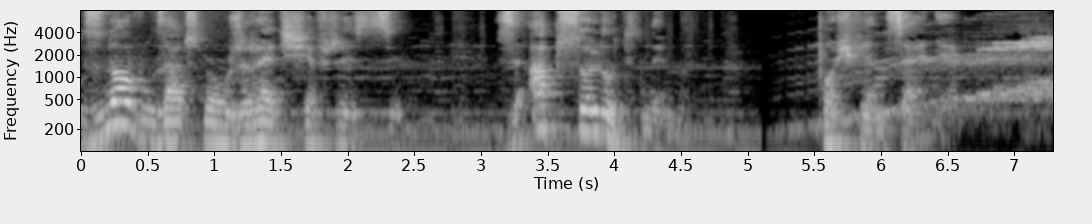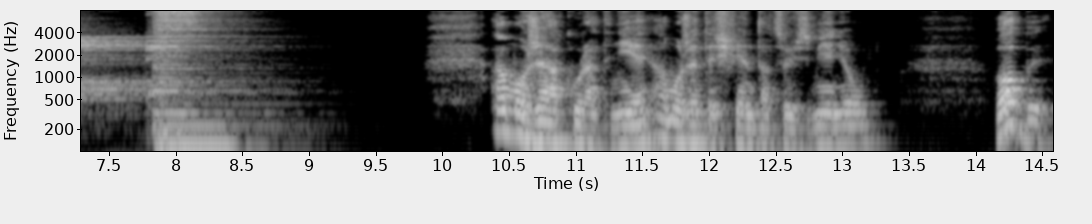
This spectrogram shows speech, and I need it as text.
Znowu zaczną żreć się wszyscy z absolutnym poświęceniem. A może akurat nie, a może te święta coś zmienią? Oby.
